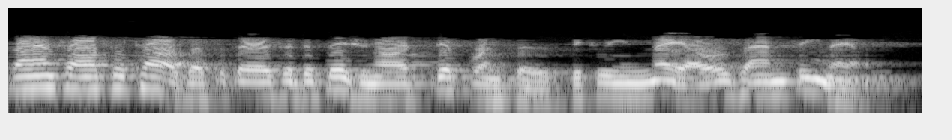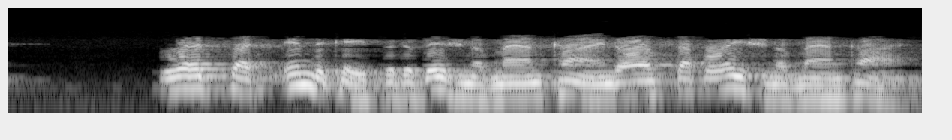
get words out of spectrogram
Science also tells us that there is a division or differences between males and females. The word sex indicates a division of mankind or a separation of mankind.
